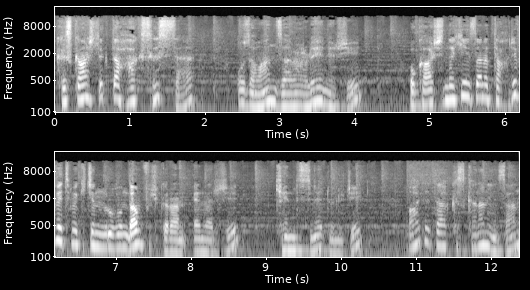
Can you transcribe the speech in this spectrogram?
kıskançlıkta haksızsa o zaman zararlı enerji, o karşındaki insanı tahrip etmek için ruhundan fışkıran enerji kendisine dönecek. Adeta kıskanan insan,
